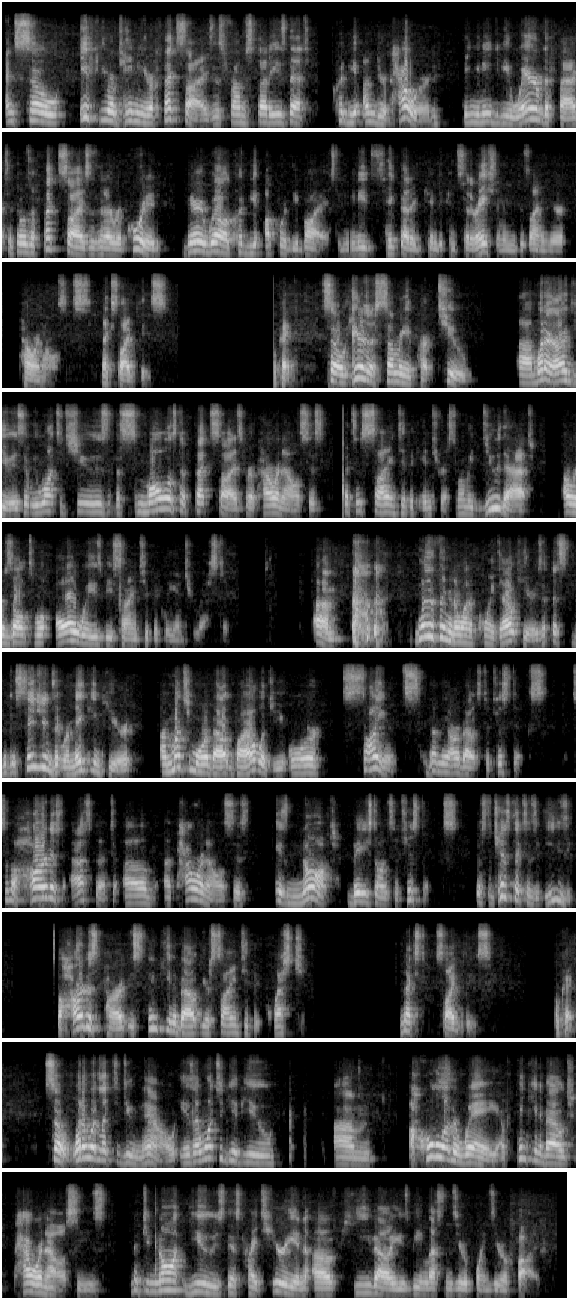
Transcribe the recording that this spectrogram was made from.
and so if you're obtaining your effect sizes from studies that could be underpowered, then you need to be aware of the fact that those effect sizes that are reported very well could be upwardly biased. And you need to take that into consideration when you're designing your power analysis. Next slide, please. Okay, so here's our summary of part two. Um, what I argue is that we want to choose the smallest effect size for a power analysis that's of scientific interest. When we do that, our results will always be scientifically interesting. Um, the other thing that I want to point out here is that this, the decisions that we're making here are much more about biology or science than they are about statistics. So the hardest aspect of a power analysis is not based on statistics. The statistics is easy. The hardest part is thinking about your scientific question. Next slide, please. Okay, so what I would like to do now is I want to give you um, a whole other way of thinking about power analyses that do not use this criterion of p-values being less than 0.05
